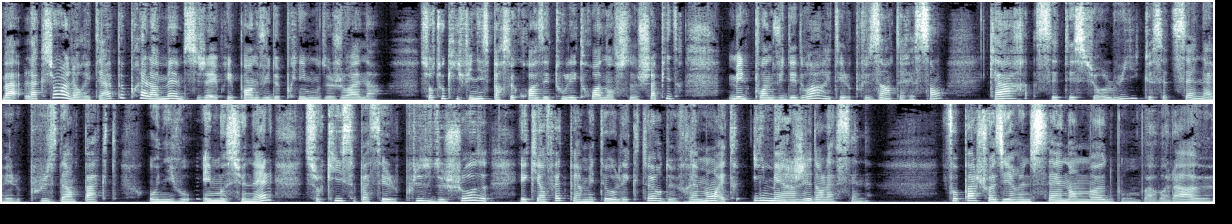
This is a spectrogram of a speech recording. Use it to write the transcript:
Bah l'action elle aurait été à peu près la même si j'avais pris le point de vue de Prime ou de Johanna. Surtout qu'ils finissent par se croiser tous les trois dans ce chapitre. Mais le point de vue d'Edouard était le plus intéressant car c'était sur lui que cette scène avait le plus d'impact au niveau émotionnel, sur qui il se passait le plus de choses et qui en fait permettait au lecteur de vraiment être immergé dans la scène. Il faut pas choisir une scène en mode bon bah voilà euh,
